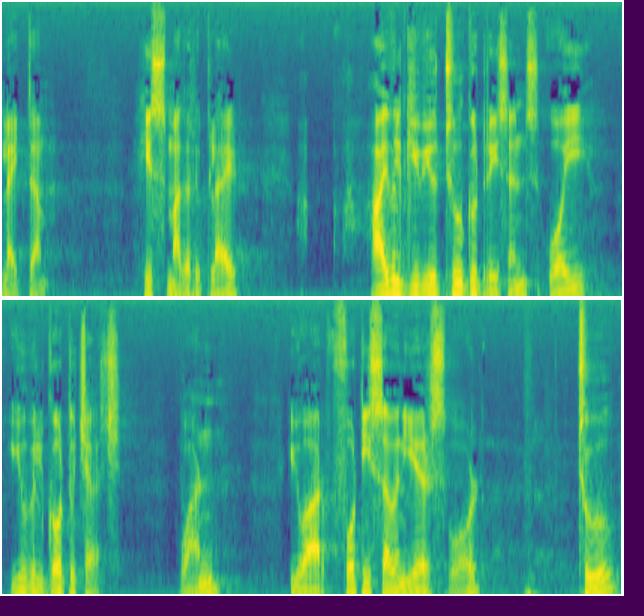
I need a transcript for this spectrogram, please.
like them. His mother replied, I will give you two good reasons why you will go to church. One, you are 47 years old. Two,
